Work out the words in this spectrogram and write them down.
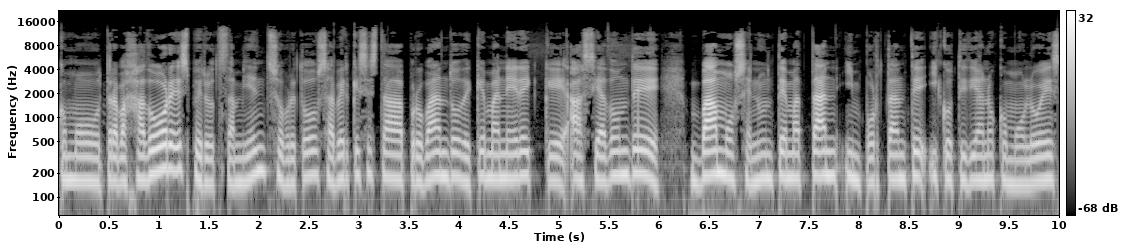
como trabajadores, pero también, sobre todo, saber qué se está aprobando, de qué manera y que hacia dónde vamos en un tema tan importante y cotidiano como lo es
